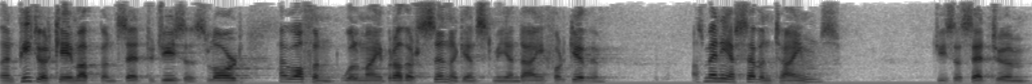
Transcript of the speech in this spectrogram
Then Peter came up and said to Jesus, Lord, how often will my brother sin against me and I forgive him? As many as seven times? Jesus said to him,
